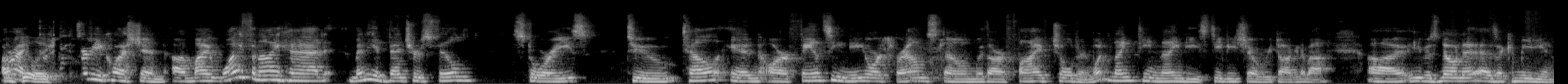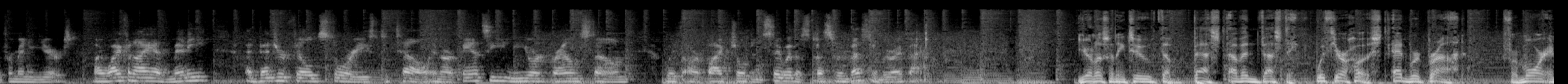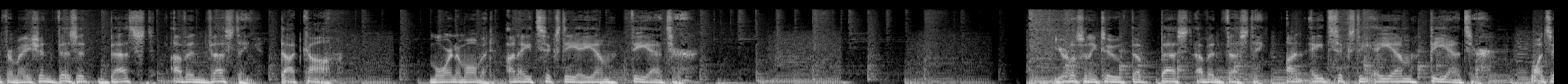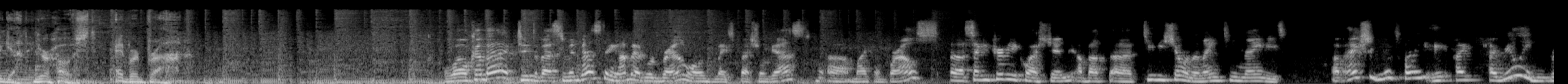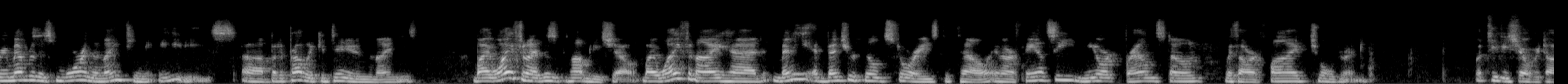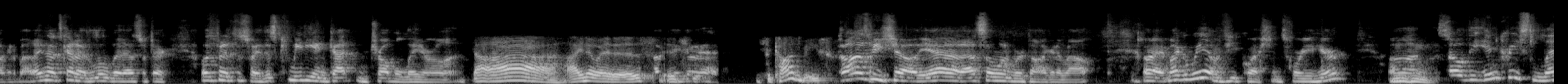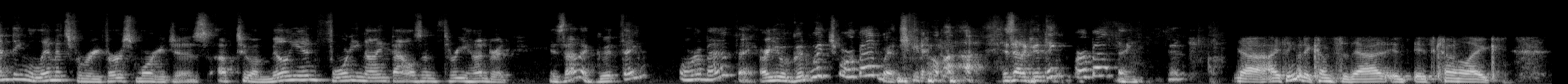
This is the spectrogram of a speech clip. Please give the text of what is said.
All right, trivia question. Uh, my wife and I had many adventures filled stories to tell in our fancy New York brownstone with our five children. What 1990s TV show are we talking about? Uh, he was known as a comedian for many years. My wife and I had many adventure filled stories to tell in our fancy New York brownstone with our five children. Stay with us. Best of Investing. We'll be right back. You're listening to The Best of Investing with your host, Edward Brown. For more information, visit bestofinvesting.com. More in a moment on 860 AM The Answer. You're listening to The Best of Investing on 860 AM The Answer. Once again, your host, Edward Brown. Welcome back to the best of investing. I'm Edward Brown, along with my special guest, uh, Michael Brouse. Uh, second trivia question about the TV show in the 1990s. Um, actually, you know, funny. I, I really remember this more in the 1980s, uh, but it probably continued in the 90s. My wife and I, this is a comedy show. My wife and I had many adventure filled stories to tell in our fancy New York brownstone with our five children. What TV show are we talking about? I know it's kind of a little bit esoteric. Let's put it this way: this comedian got in trouble later on. Ah, I know it is. Okay, it's, go ahead. It's the Cosby's. Cosby Show. Yeah, that's the one we're talking about. All right, Michael, we have a few questions for you here. Uh, mm-hmm. Uh, so the increased lending limits for reverse mortgages up to a million forty nine thousand three hundred. Is that a good thing or a bad thing? Are you a good witch or a bad witch? You know, is that a good thing or a bad thing? Yeah, I think when it comes to that, it, it's kind of like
